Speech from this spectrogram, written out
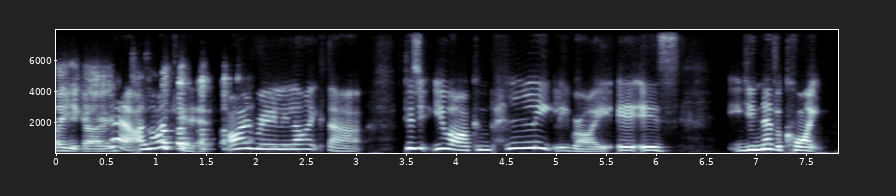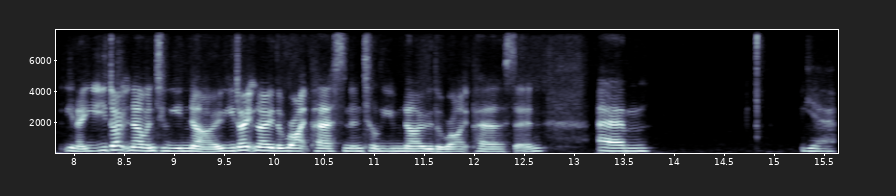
There you go. Yeah, I like it. I really like that. Because you are completely right. It is you never quite, you know, you don't know until you know. You don't know the right person until you know the right person. Um yeah,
